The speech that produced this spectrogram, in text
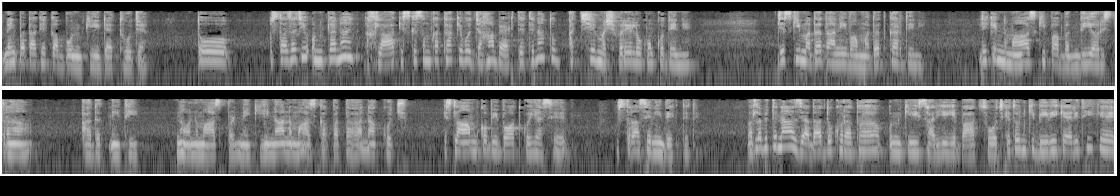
نہیں پتا کہ کب ان کی ڈیتھ ہو جائے۔ تو استاذہ جی ان کا نا اخلاق اس قسم کا تھا کہ وہ جہاں بیٹھتے تھے نا تو اچھے مشورے لوگوں کو دینے۔ جس کی مدد آنی وہ مدد کر دینی۔ لیکن نماز کی پابندی اور اس طرح عادت نہیں تھی۔ نہ نماز پڑھنے کی، نہ نماز کا پتہ، نہ کچھ۔ اسلام کو بھی بہت کوئی ایسے اس طرح سے نہیں دیکھتے تھے۔ مطلب اتنا زیادہ دکھ ہو رہا تھا ان کی ساری یہ بات سوچ کے، تو ان کی بیوی کہہ رہی تھی کہ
